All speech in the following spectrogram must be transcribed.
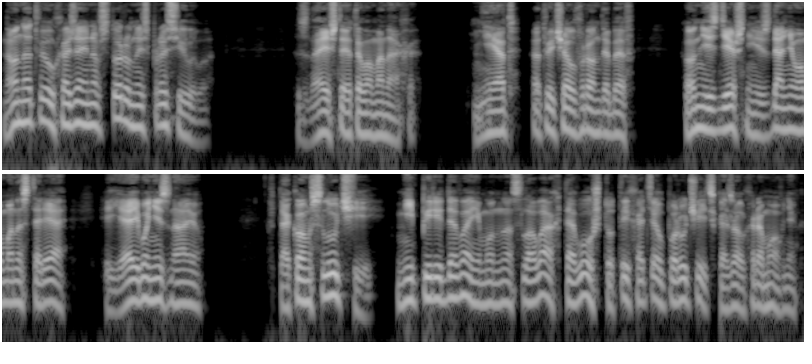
Но он отвел хозяина в сторону и спросил его. — Знаешь ты этого монаха? — Нет, — отвечал Фрондебеф. — Он не здешний, из дальнего монастыря, и я его не знаю. — в таком случае не передавай ему на словах того, что ты хотел поручить, — сказал храмовник.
